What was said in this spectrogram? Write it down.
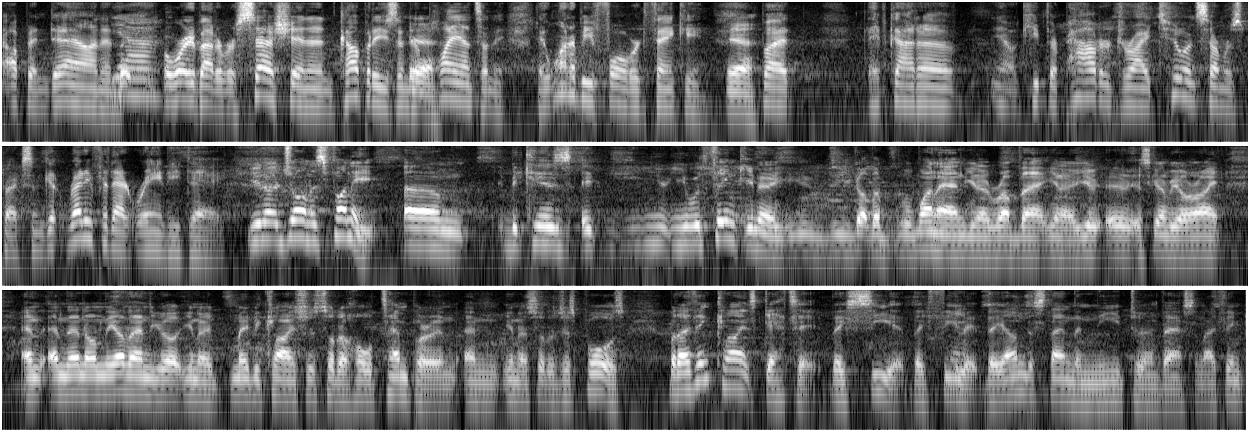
uh, up and down, and Yeah. we're worried about a recession and companies and their Yeah. plans, and they, they want to be forward thinking. Yeah. But they've got to, you know, keep their powder dry too in some respects and get ready for that rainy day. You know, John, it's funny um, because it, you, you would think, you know, you, you got the one hand, you know, rub that, you know, you, uh, it's going to be all right, and and then on the other hand, you got, you know, maybe clients should sort of hold temper and, and you know, sort of just pause. But I think clients get it, they see it, they feel Yeah. it, they understand the need to invest, and I think,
